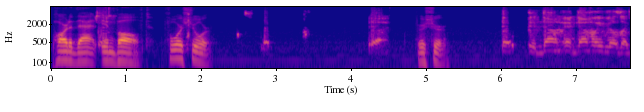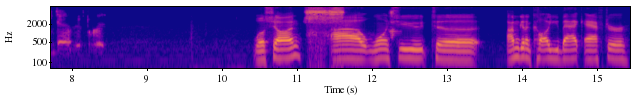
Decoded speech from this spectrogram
part of that involved, for sure. Yeah for sure. It, it, it definitely feels like therapy for me. Well, Sean, I want you to. I'm going to call you back after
